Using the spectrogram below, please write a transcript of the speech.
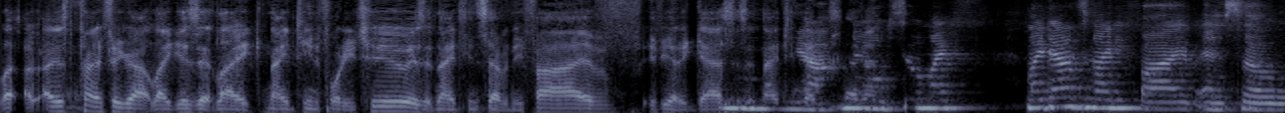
I just trying to figure out like, is it like 1942? Is it 1975? If you had a guess, is it Mm, yeah, no. So my my dad's ninety five, and so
